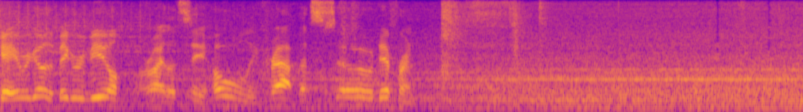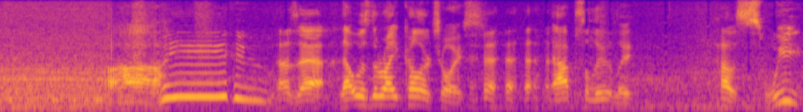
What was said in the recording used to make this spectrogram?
Okay, here we go, the big reveal. All right, let's see. Holy crap, that's so different. Ah, Woo-hoo. How's that? that was the right color choice. Absolutely. How sweet.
